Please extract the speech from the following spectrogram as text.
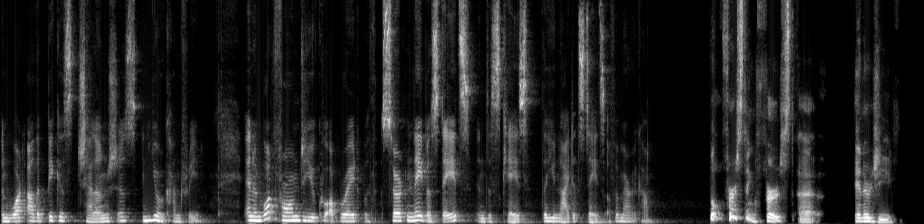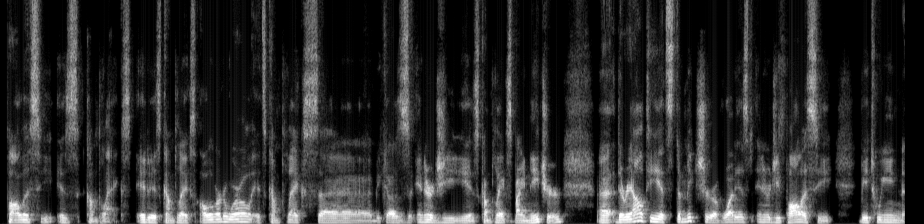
and what are the biggest challenges in your country? And in what form do you cooperate with certain neighbor states, in this case, the United States of America? Well, first thing first, uh, energy policy is complex. It is complex all over the world. It's complex uh, because energy is complex by nature. Uh, the reality, it's the mixture of what is energy policy between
